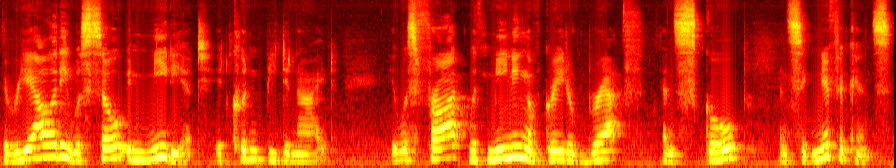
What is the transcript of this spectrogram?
The reality was so immediate it couldn't be denied. It was fraught with meaning of greater breadth and scope and significance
